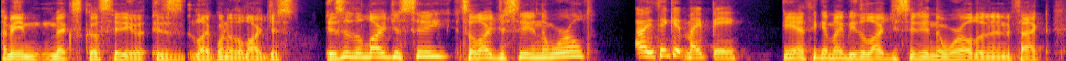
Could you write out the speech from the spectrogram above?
I mean, Mexico City is like one of the largest. Is it the largest city? It's the largest city in the world? I think it might be. Yeah, I think it might be the largest city in the world. And in fact,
